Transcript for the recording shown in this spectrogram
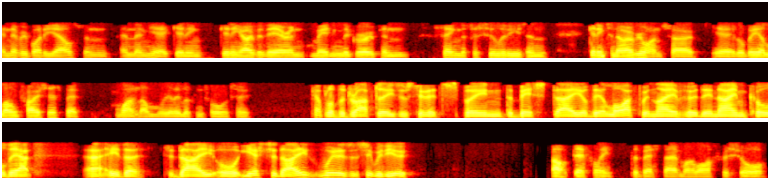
and everybody else, and and then yeah, getting getting over there and meeting the group and seeing the facilities and getting to know everyone. So yeah, it'll be a long process, but one I'm really looking forward to. A couple of the draftees have said it's been the best day of their life when they have heard their name called out, uh, either today or yesterday. Where does it sit with you? Oh, definitely the best day of my life for sure,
